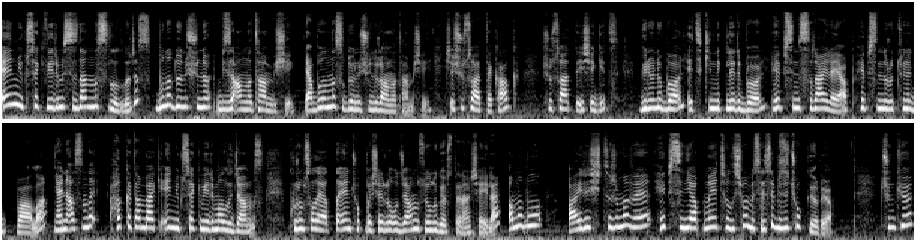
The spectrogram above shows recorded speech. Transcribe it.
en yüksek verimi sizden nasıl alırız? Buna dönüşünü bize anlatan bir şey. Yani bunun nasıl dönüşülür anlatan bir şey. İşte şu saatte kalk, şu saatte işe git, gününü böl, etkinlikleri böl, hepsini sırayla yap, hepsini rutine bağla. Yani aslında hakikaten belki en yüksek verim alacağımız, kurumsal hayatta en çok başarılı olacağımız yolu gösteren şeyler. Ama bu ayrıştırma ve hepsini yapmaya çalışma meselesi bizi çok yoruyor. Çünkü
